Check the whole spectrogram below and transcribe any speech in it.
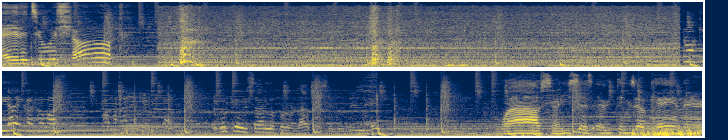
Made it to a shop. aquí jamás. Jamás hay que llegar. Tengo que usarlo por un rato, seguro. Wow, so he says everything's okay in there.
